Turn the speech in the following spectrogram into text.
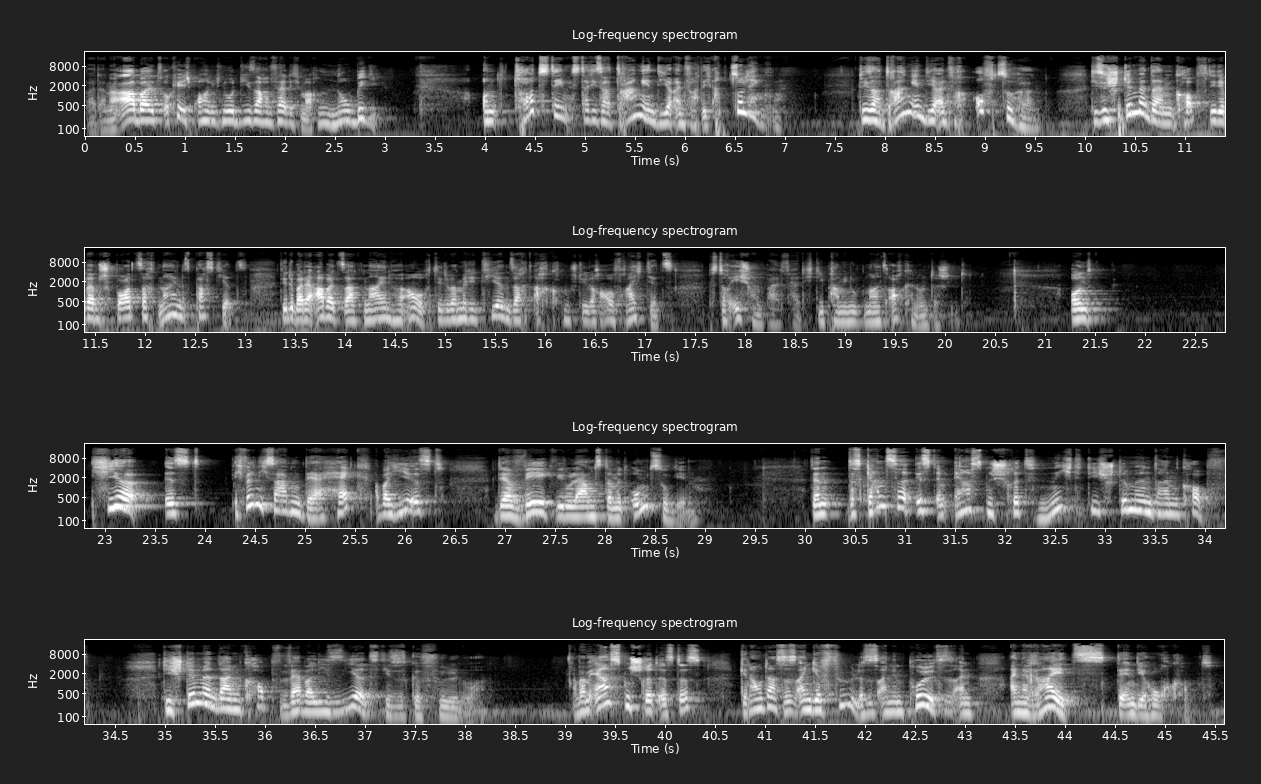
Bei deiner Arbeit, okay, ich brauche nicht nur die Sachen fertig machen, no biggie. Und trotzdem ist da dieser Drang in dir, einfach dich abzulenken. Dieser Drang in dir, einfach aufzuhören. Diese Stimme in deinem Kopf, die dir beim Sport sagt, nein, das passt jetzt. Die dir bei der Arbeit sagt, nein, hör auf. Die dir beim Meditieren sagt, ach komm, steh doch auf, reicht jetzt. Bist doch eh schon bald fertig. Die paar Minuten machen jetzt auch keinen Unterschied. Und hier ist, ich will nicht sagen der Hack, aber hier ist der Weg, wie du lernst, damit umzugehen. Denn das Ganze ist im ersten Schritt nicht die Stimme in deinem Kopf. Die Stimme in deinem Kopf verbalisiert dieses Gefühl nur. Aber im ersten Schritt ist es genau das. Es ist ein Gefühl, es ist ein Impuls, es ist ein, ein Reiz, der in dir hochkommt.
